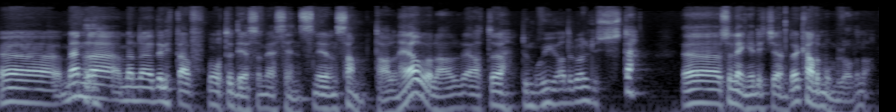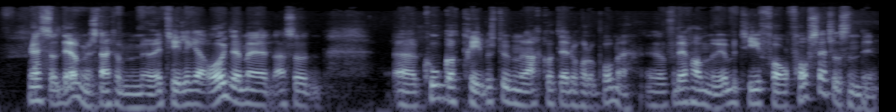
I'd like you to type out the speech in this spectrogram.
Uh, men, eh, men, det er litt av måte, det som er essensen i den samtalen her. det at Du må gjøre det du har lyst til. Så lenge det ikke Det er kardemommeloven, da. Ja, så det har vi snakket om mye tidligere òg. Altså, hvor godt trives du med akkurat det du holder på med? For det har mye å bety for fortsettelsen din.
